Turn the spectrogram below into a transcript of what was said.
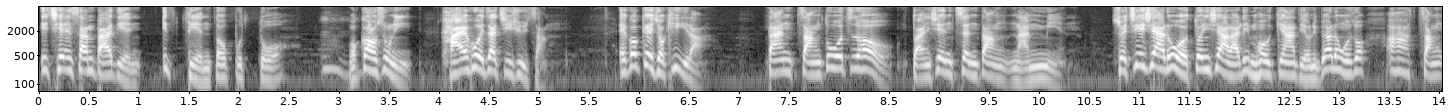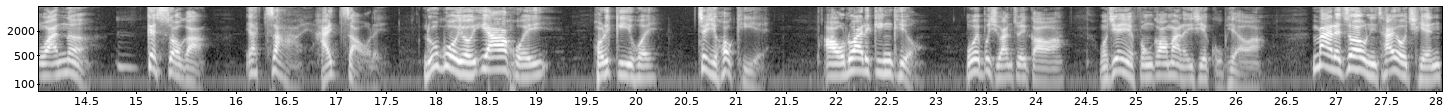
一千三百点。一点都不多，我告诉你，还会再继续涨，哎，个继续起啦。但涨多之后，短线震荡难免，所以接下来如果蹲下来，你唔好惊掉，你不要认为说啊，涨完了，结束啊，要炸还早嘞。如果有压回，好的机会，这是福气耶。后来的金 Q，我也不喜欢追高啊，我今天也逢高卖了一些股票啊，卖了之后你才有钱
